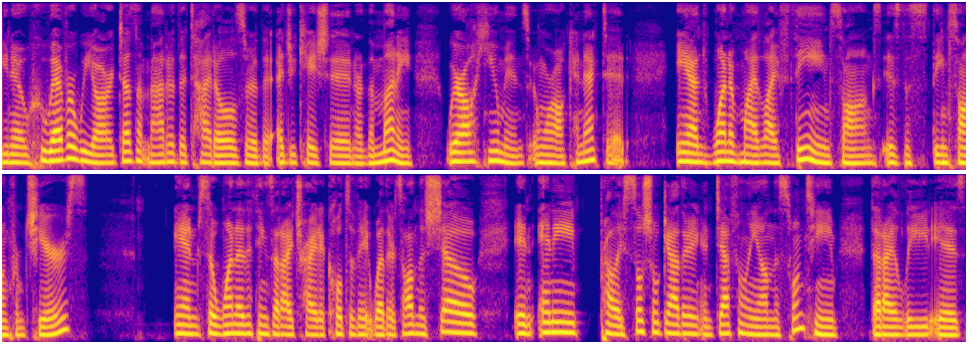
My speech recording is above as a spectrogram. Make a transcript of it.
You know, whoever we are, doesn't matter the titles or the education or the money. We're all humans and we're all connected. And one of my life theme songs is this theme song from Cheers. And so one of the things that I try to cultivate, whether it's on the show, in any probably social gathering, and definitely on the swim team that I lead, is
